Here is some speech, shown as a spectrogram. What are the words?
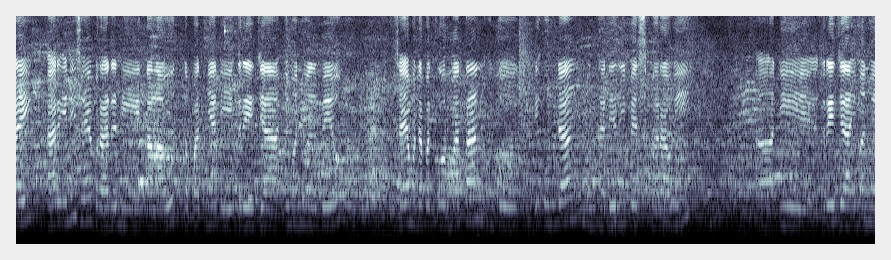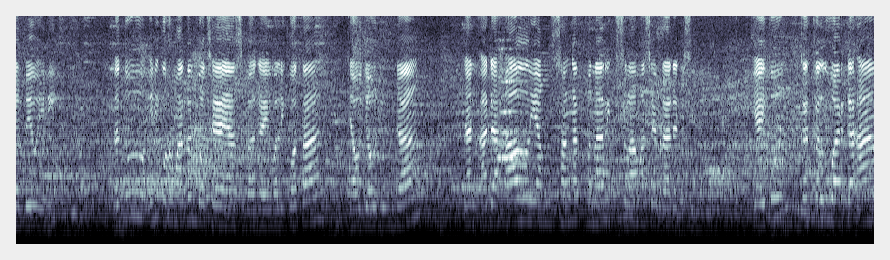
Baik, hari ini saya berada di Talaut, tepatnya di Gereja Immanuel Beo. Saya mendapat kehormatan untuk diundang menghadiri Pes Parawi uh, di Gereja Immanuel Beo ini. Tentu ini kehormatan buat saya sebagai wali kota, jauh-jauh diundang, dan ada hal yang sangat menarik selama saya berada di sini, yaitu kekeluargaan,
